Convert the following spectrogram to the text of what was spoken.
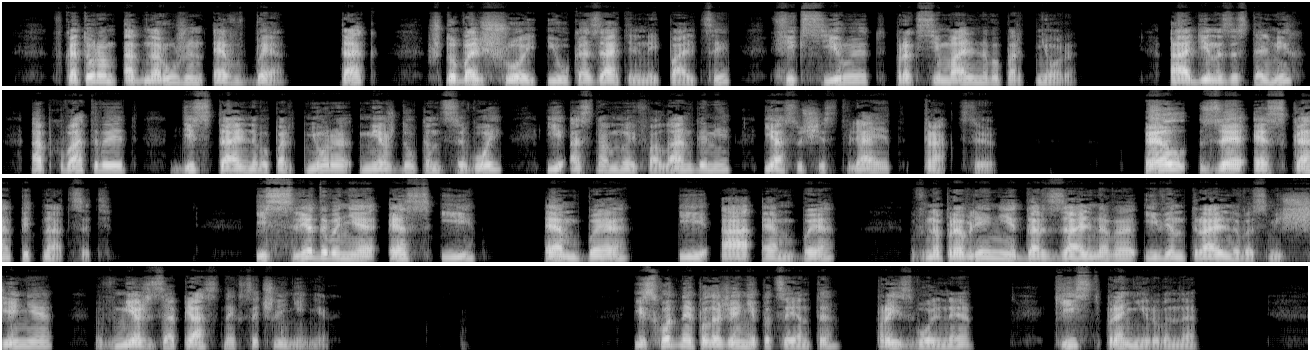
в котором обнаружен ФБ, так, что большой и указательный пальцы фиксируют проксимального партнера, а один из остальных обхватывает дистального партнера между концевой и основной фалангами и осуществляет тракцию. ЛЗСК-15 Исследование СИ, МБ и АМБ в направлении дорзального и вентрального смещения в межзапястных сочленениях. Исходное положение пациента произвольное, кисть пронирована.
